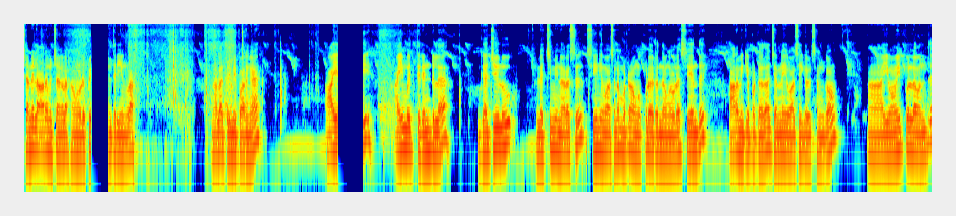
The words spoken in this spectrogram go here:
சென்னையில் ஆரம்பித்தாங்களா அவங்களோட பேர் தெரியுங்களா? நல்லா திரும்பி பாருங்கள் ஆயிரத்தி ஐம்பத்தி ரெண்டில் கஜுலு லட்சுமி நரசு சீனிவாசனம் மற்றும் அவங்க கூட இருந்தவங்களோட சேர்ந்து ஆரம்பிக்கப்பட்டது தான் சென்னை வாசிகள் சங்கம். இவ்வமைப்பில் இவ் அமைப்பில் வந்து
